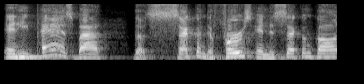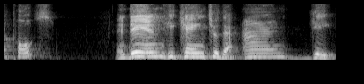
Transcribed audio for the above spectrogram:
And he passed by the second, the first, and the second guard post. And then he came to the iron gate.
